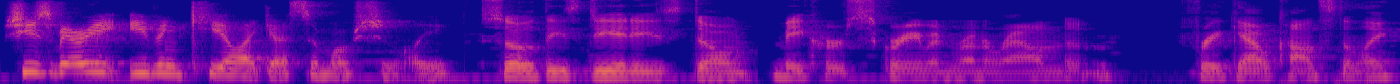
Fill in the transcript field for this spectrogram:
she's very even keel, I guess, emotionally. So these deities don't make her scream and run around and freak out constantly.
